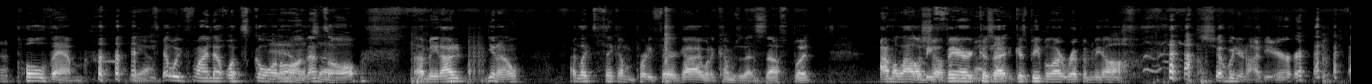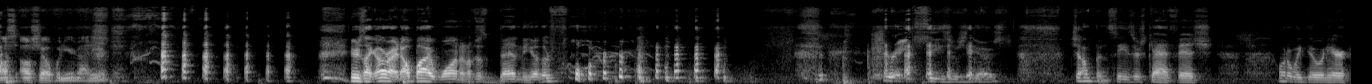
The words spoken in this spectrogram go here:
pull them Yeah. until we find out what's going Yeah, on. That's up? all. I mean, I you know, I'd like to think I'm a pretty fair guy when it comes to that stuff, but I'm allowed I'll to be fair because because people aren't ripping me off. show up when you're not here. I'll, I'll show up when you're not here. Here's like, all right, I'll buy one and I'll just bend the other four. Great Caesar's ghost. Jumping Caesar's catfish. What are we doing here?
